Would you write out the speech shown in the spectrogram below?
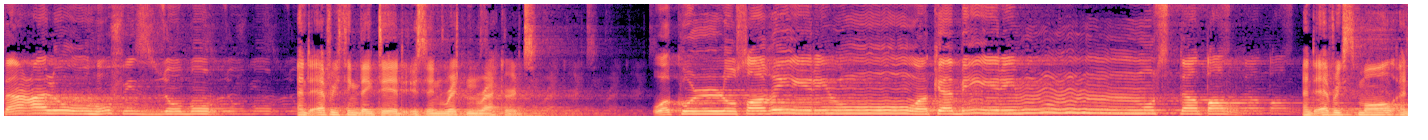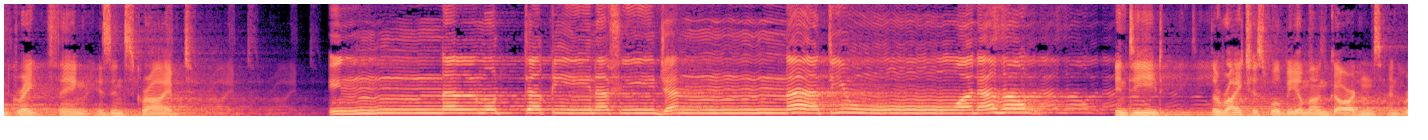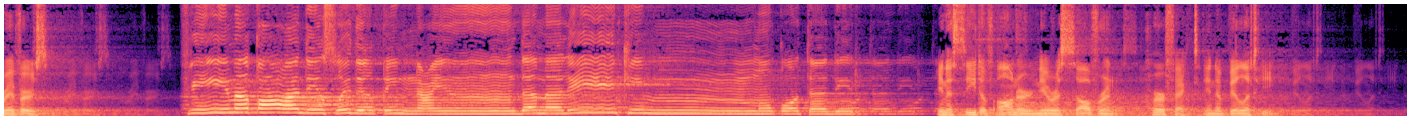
فعلوه في الزبر And everything they did is in written records. وكل صغير وكبير مستطر And every small and great thing is inscribed. إن المتقين في جنات ونهر Indeed, the righteous will be among gardens and rivers, في مقعد صدق عند مليك مقتدر in a seat of honor near a sovereign, perfect in ability.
